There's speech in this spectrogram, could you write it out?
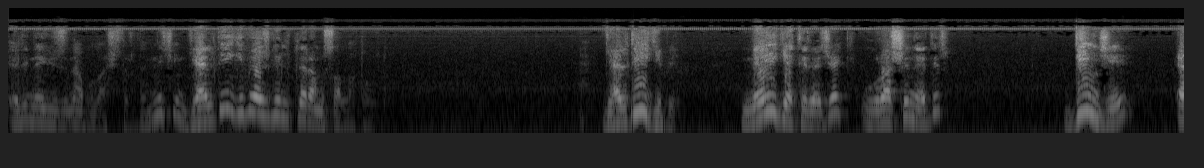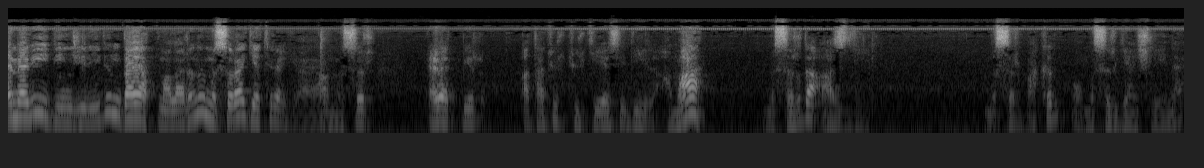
Eline yüzüne bulaştırdı. Niçin? Geldiği gibi özgürlüklere musallat oldu. geldiği gibi neyi getirecek? Uğraşı nedir? Dinci, Emevi dinciliğinin dayatmalarını Mısır'a getirecek. Ya, Mısır evet bir Atatürk Türkiye'si değil ama Mısır da az değil. Mısır bakın o Mısır gençliğine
